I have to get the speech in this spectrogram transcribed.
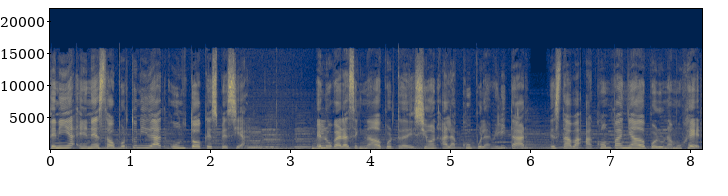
tenía en esta oportunidad un toque especial. El lugar asignado por tradición a la cúpula militar estaba acompañado por una mujer,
